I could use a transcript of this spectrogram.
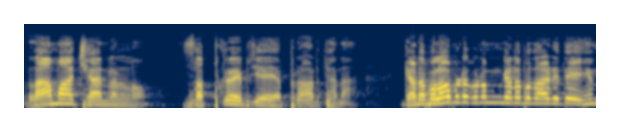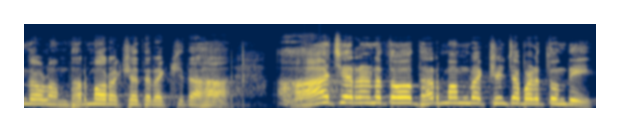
రామా ఛానల్ను సబ్స్క్రైబ్ చేయ ప్రార్థన. గడప లోపల గుణం గడప దాడితే హిందోళం ధర్మో రక్షత రక్షిత. ఆచరణతో ధర్మం రక్షించబడుతుంది.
